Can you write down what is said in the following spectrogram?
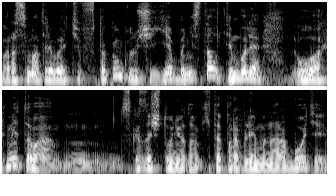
рассматривать в таком ключе я бы не стал. Тем более у Ахметова сказать, что у него там какие-то проблемы на работе,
